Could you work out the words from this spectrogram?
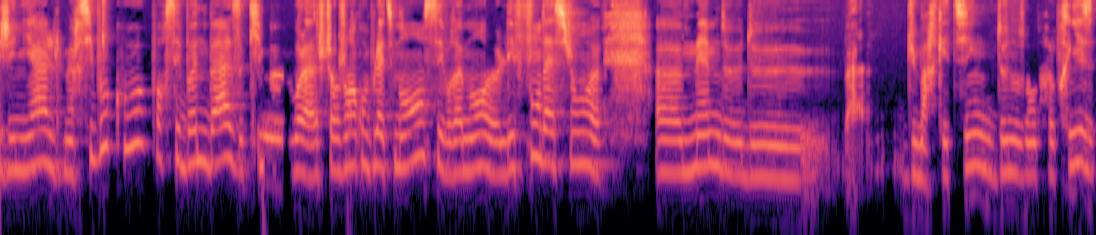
génial. Merci beaucoup pour ces bonnes bases qui me, voilà, je te rejoins complètement. C'est vraiment euh, les fondations euh, euh, même de, de bah, du marketing de nos entreprises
